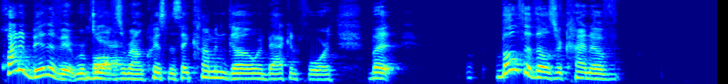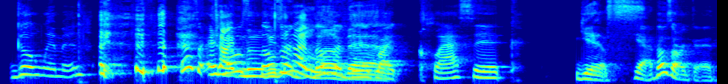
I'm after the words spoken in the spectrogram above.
Quite a bit of it revolves Yeah. around Christmas. They come and go and back and forth, but both of those are kind of go women. Those are, and type those, movies, those are, and I those love are good, that. like classic. yes. Yeah, those are good.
